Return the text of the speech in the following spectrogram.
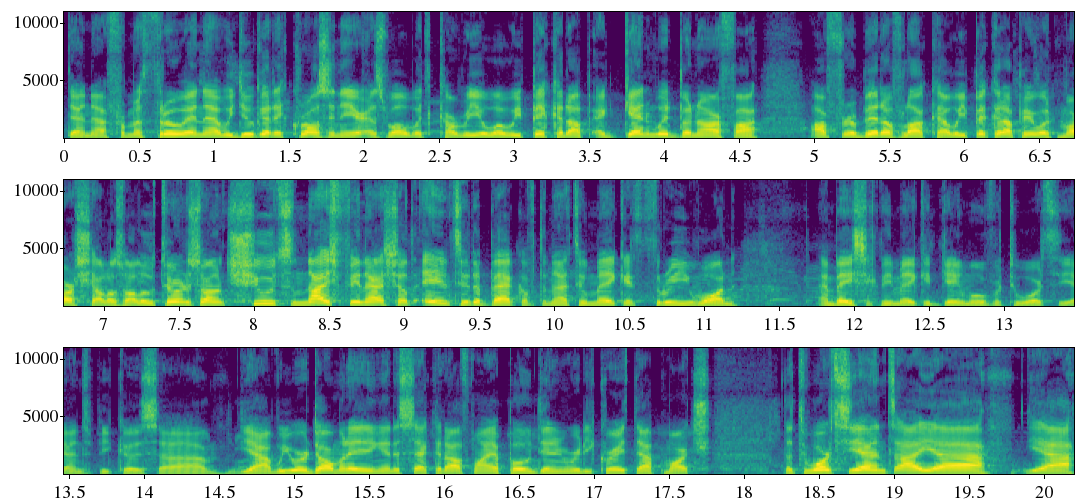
Then uh, from a throw-in, uh, we do get a cross in here as well with Carrillo, where we pick it up again with Ben Arfa. After a bit of luck, uh, we pick it up here with Martial as well, who turns around, shoots, a nice finesse shot into the back of the net to make it 3-1 and basically make it game over towards the end because, um, yeah, we were dominating in the second half. My opponent didn't really create that much. But towards the end, I, uh, yeah,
